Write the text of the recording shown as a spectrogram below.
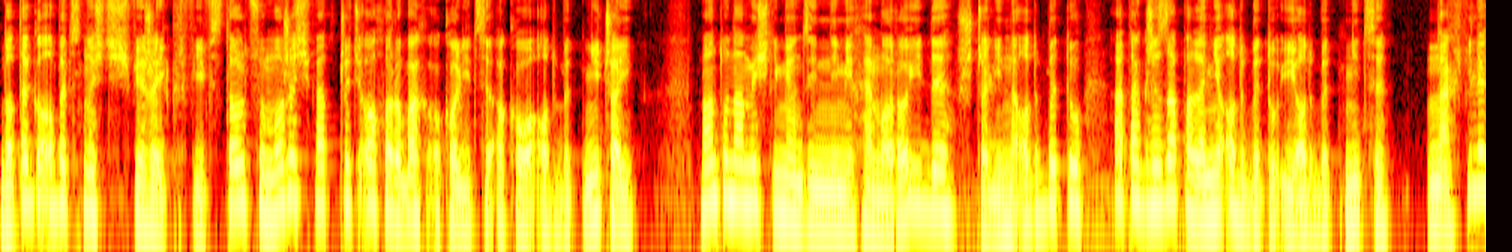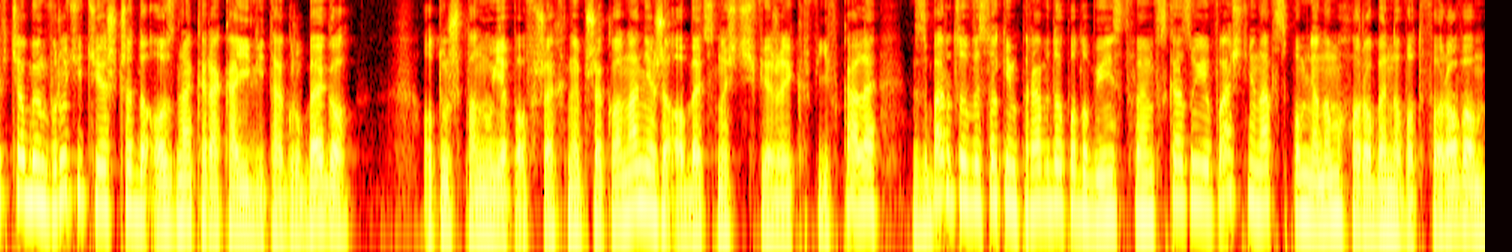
Do tego obecność świeżej krwi w stolcu może świadczyć o chorobach okolicy okołoodbytniczej. Mam tu na myśli m.in. hemoroidy, szczeliny odbytu, a także zapalenie odbytu i odbytnicy. Na chwilę chciałbym wrócić jeszcze do oznak raka jelita grubego. Otóż panuje powszechne przekonanie, że obecność świeżej krwi w kale z bardzo wysokim prawdopodobieństwem wskazuje właśnie na wspomnianą chorobę nowotworową.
